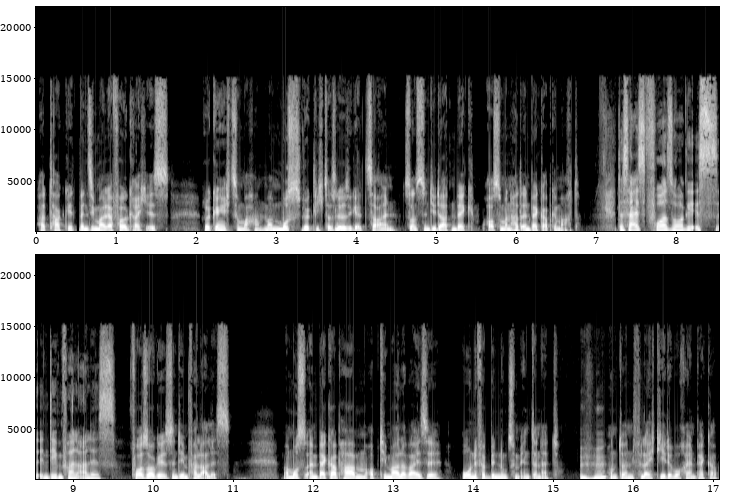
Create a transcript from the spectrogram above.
Attacke, wenn sie mal erfolgreich ist, rückgängig zu machen. Man muss wirklich das Lösegeld zahlen, sonst sind die Daten weg, außer man hat ein Backup gemacht. Das heißt, Vorsorge ist in dem Fall alles. Vorsorge ist in dem Fall alles. Man muss ein Backup haben, optimalerweise ohne Verbindung zum Internet. Mhm. Und dann vielleicht jede Woche ein Backup.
